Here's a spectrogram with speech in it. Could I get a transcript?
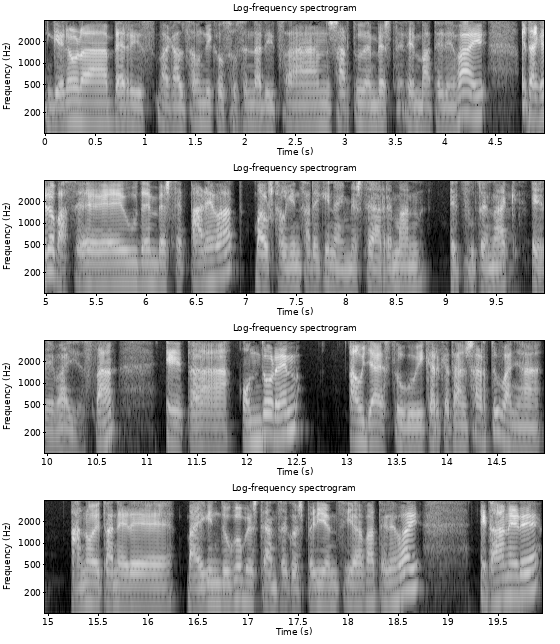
gerora berriz ba, galtzaundiko zuzendaritzan sartu den besteren bat ere bai, eta gero bazeuden beste pare bat, ba, Euskal Gintzarekin hainbeste harreman ez zutenak ere bai, ezta? Eta ondoren, hau ja ez dugu ikerketan sartu, baina anoetan ere ba, egin dugu beste antzeko esperientzia bat ere bai, eta han ere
